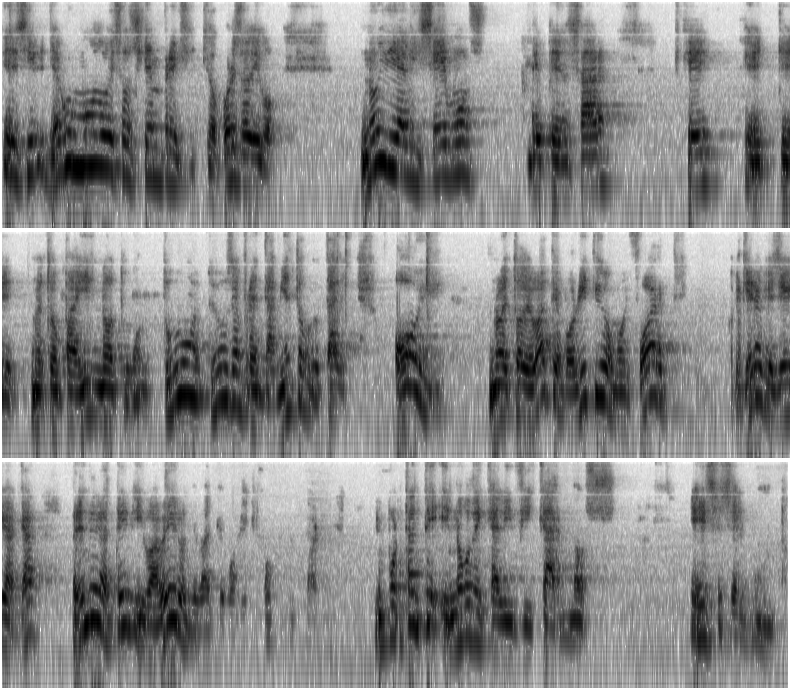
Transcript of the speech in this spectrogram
es decir, de algún modo eso siempre existió. Por eso digo, no idealicemos de pensar que este, nuestro país no tuvo, tuvo, tuvimos enfrentamientos brutales. Hoy nuestro debate político es muy fuerte. Cualquiera que llegue acá, prende la tele y va a haber un debate político muy fuerte. Lo importante es no descalificarnos. Ese es el punto.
